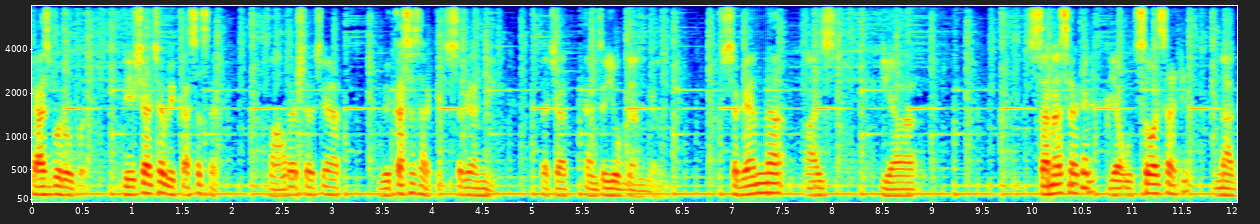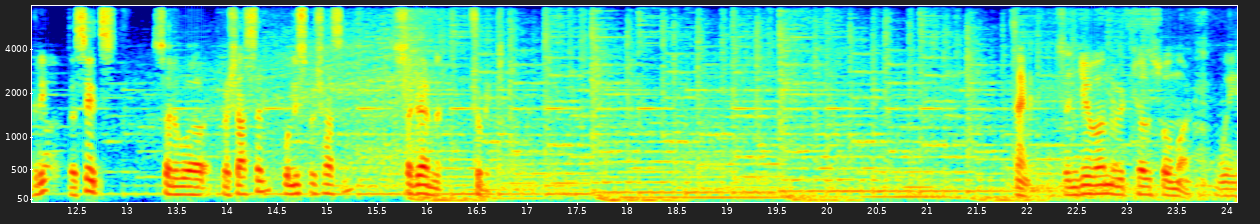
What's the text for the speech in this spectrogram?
त्याचबरोबर देशाच्या विकासासाठी महाराष्ट्राच्या विकासासाठी सगळ्यांनी त्याच्यात त्यांचं योगदान द्यावं सगळ्यांना आज या सणासाठी या उत्सवासाठी नागरिक तसेच सर्व प्रशासन पोलीस प्रशासन सगळ्यांना शुभेच्छा. सांगा. संजीवन विठ्ठल सोमण. वय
